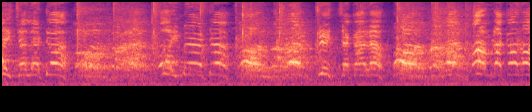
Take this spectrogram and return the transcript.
এই ছেলেটা ওই মেয়েটা দিচ্ছে কারা আমরা কারা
